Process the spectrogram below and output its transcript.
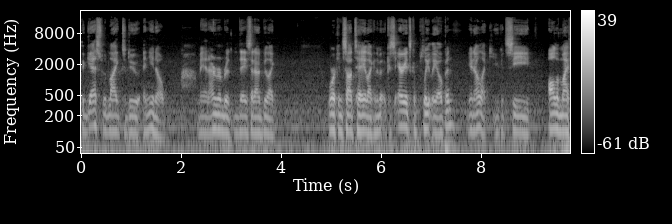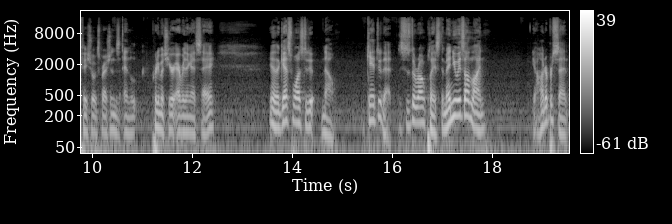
the guest would like to do, and you know, man, I remember the days that I would be like working saute like in the because Ariete it's completely open. You know, like you could see all of my facial expressions and pretty much hear everything I say. Yeah, the guest wants to do no, can't do that. This is the wrong place. The menu is online. Yeah, hundred percent.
